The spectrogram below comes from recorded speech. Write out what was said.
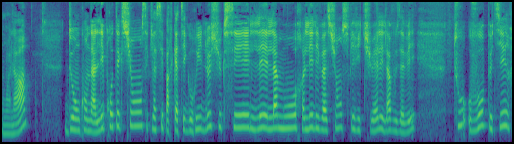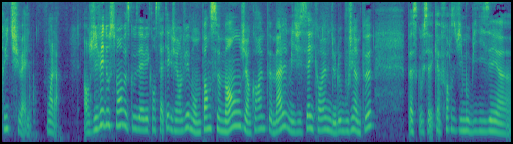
Voilà. Donc, on a les protections, c'est classé par catégorie, le succès, l'amour, l'élévation spirituelle. Et là, vous avez tous vos petits rituels. Voilà. Alors, j'y vais doucement parce que vous avez constaté que j'ai enlevé mon pansement. J'ai encore un peu mal, mais j'essaye quand même de le bouger un peu parce que vous savez qu'à force d'immobiliser euh,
